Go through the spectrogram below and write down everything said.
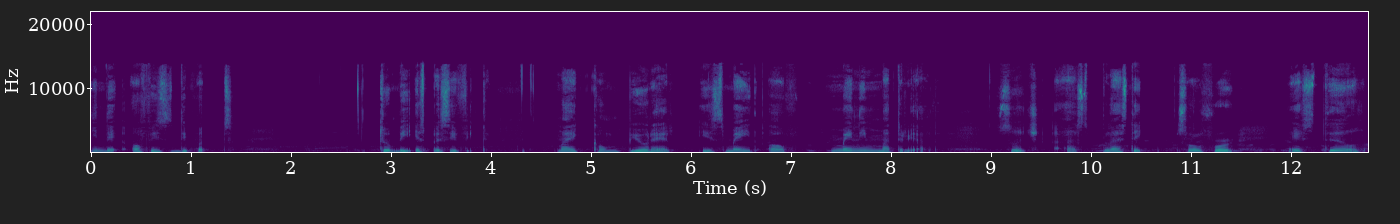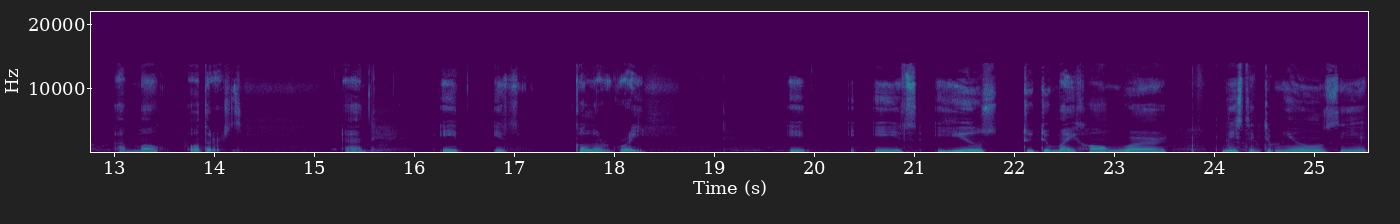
in the office depot. To be specific, my computer is made of many materials such as plastic, sulfur, steel, among others, and it is color gray. It is used to do my homework, listen to music,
